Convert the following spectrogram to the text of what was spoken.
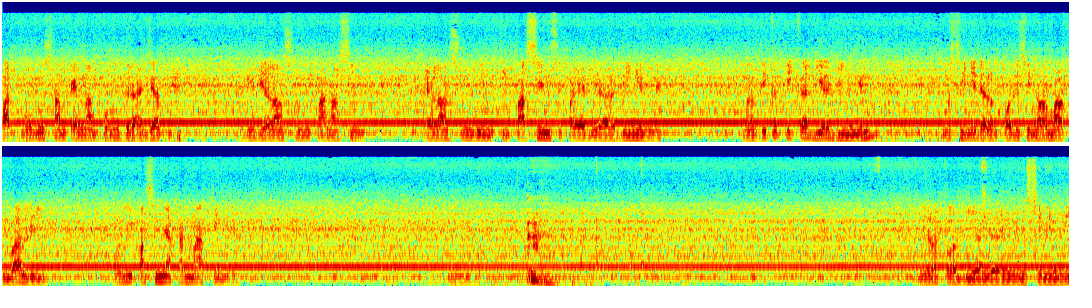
40 sampai 60 derajat ya. Jadi dia langsung dipanasin ya langsung dikipasin supaya dia dingin ya. Nanti ketika dia dingin mesinnya dalam kondisi normal kembali ini pastinya akan mati ya inilah kelebihan dari mesin ini.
